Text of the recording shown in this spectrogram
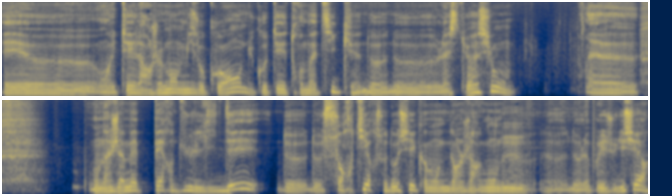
et ont été largement mis au courant du côté traumatique de, de la situation on n'a jamais perdu l'idée de, sortir ce dossier, comme on dit dans le jargon mm. de, la police judiciaire.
